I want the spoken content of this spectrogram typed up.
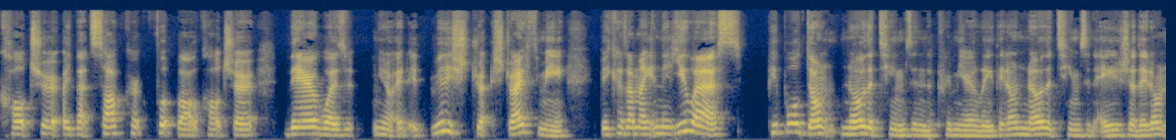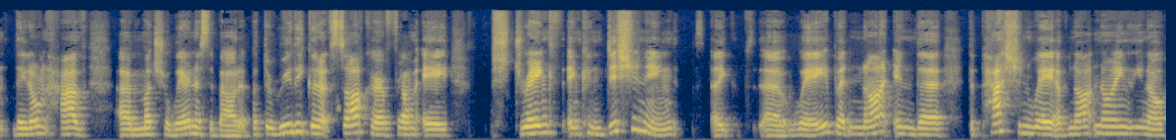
culture uh, that soccer football culture there was you know it, it really stri- strikes me because i'm like in the us people don't know the teams in the premier league. They don't know the teams in asia. They don't they don't have uh, much awareness about it. But they're really good at soccer from a strength and conditioning like uh, way, but not in the the passion way of not knowing, you know,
